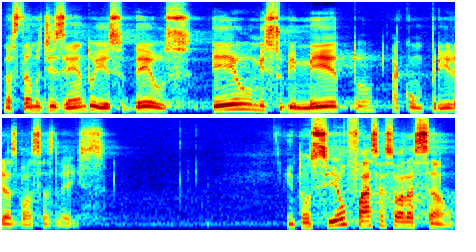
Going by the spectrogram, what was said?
nós estamos dizendo isso, Deus, eu me submeto a cumprir as vossas leis. Então, se eu faço essa oração,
